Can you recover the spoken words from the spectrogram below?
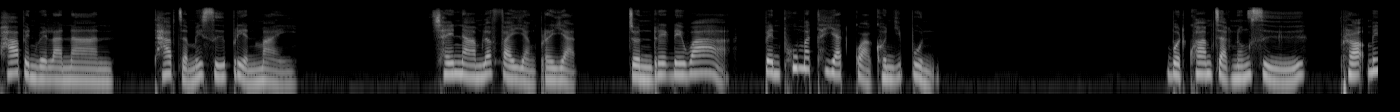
ผ้าเป็นเวลานานแทบจะไม่ซื้อเปลี่ยนใหม่ ใช้น้ำและไฟอย่างประหยัด จนเรียกได้ว่า เป็นผู้มัธยัติกว่าคนญี่ปุ่น บทความจากหนังสือ เพราะไม่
